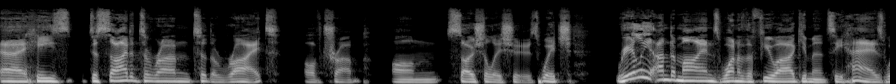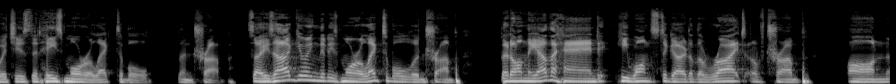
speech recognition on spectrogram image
Uh, he's decided to run to the right of Trump on social issues, which really undermines one of the few arguments he has, which is that he's more electable than Trump. So he's arguing that he's more electable than Trump. But on the other hand, he wants to go to the right of Trump on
